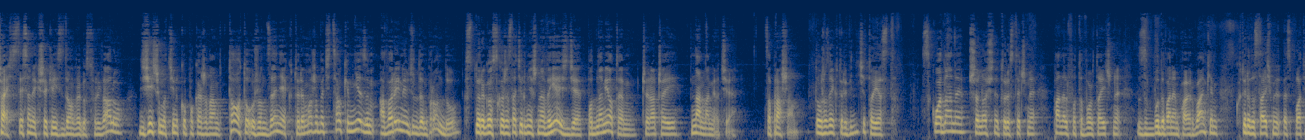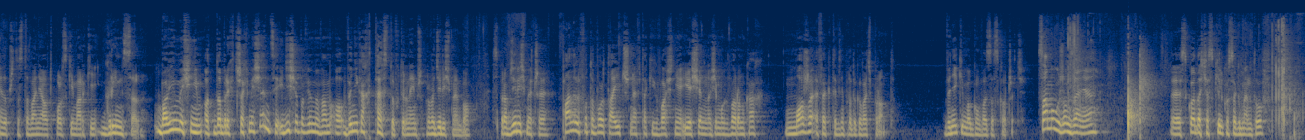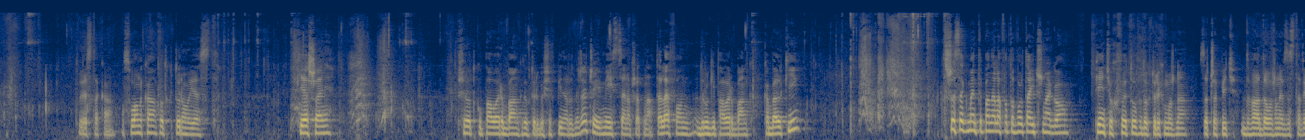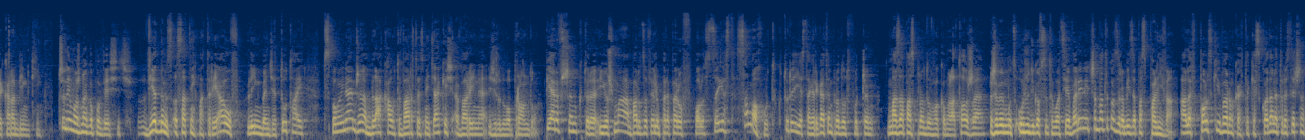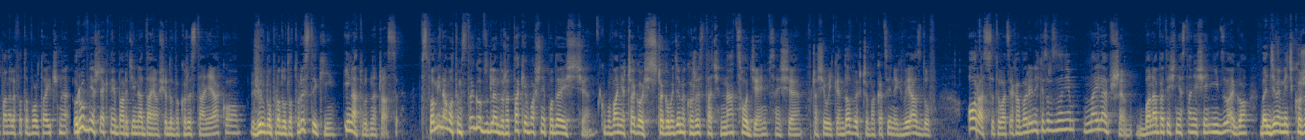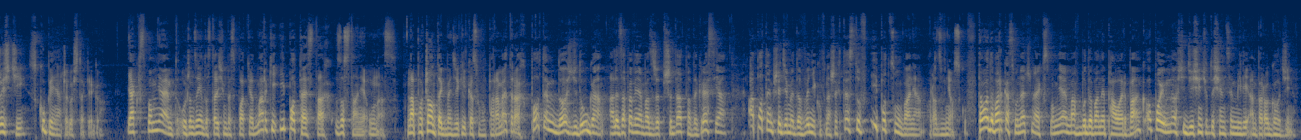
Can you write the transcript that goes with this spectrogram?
Cześć, z tej strony Krzykli z domowego survivalu. W dzisiejszym odcinku pokażę Wam to oto urządzenie, które może być całkiem niezłym awaryjnym źródłem prądu, z którego skorzystacie również na wyjeździe, pod namiotem, czy raczej na namiocie. Zapraszam. To urządzenie, które widzicie, to jest składany, przenośny, turystyczny panel fotowoltaiczny z wbudowanym powerbankiem, który dostaliśmy bezpłatnie do przetestowania od polskiej marki Greencell. Bawimy się nim od dobrych trzech miesięcy i dzisiaj opowiemy Wam o wynikach testów, które na nim przeprowadziliśmy, bo sprawdziliśmy, czy panel fotowoltaiczny w takich właśnie jesienno-zimowych warunkach może efektywnie produkować prąd. Wyniki mogą Was zaskoczyć. Samo urządzenie e, składa się z kilku segmentów. Tu jest taka osłonka, pod którą jest kieszeń, środku powerbank, do którego się wpina różne rzeczy i miejsce na przykład na telefon, drugi powerbank, kabelki. Trzy segmenty panela fotowoltaicznego, pięciu chwytów, do których można zaczepić dwa dołożone w zestawie karabinki, czyli można go powiesić. W jednym z ostatnich materiałów, link będzie tutaj, wspominałem, że na blackout warto jest mieć jakieś awaryjne źródło prądu. Pierwszym, które już ma bardzo wielu preperów w Polsce jest samochód, który jest agregatem prądotwórczym, ma zapas prądu w akumulatorze. Żeby móc użyć go w sytuacji awaryjnej trzeba tylko zrobić zapas paliwa, ale w polskich warunkach takie składane turystyczne panele fotowoltaiczne również jak najbardziej nadają się do wykorzystania jako źródło prądu dla turystyki i na trudne czasy. Wspominam o tym z tego względu, że takie właśnie podejście, kupowanie czegoś, z czego będziemy korzystać na co dzień, w sensie w czasie weekendowych czy wakacyjnych wyjazdów, oraz w sytuacjach awaryjnych jest rozwiązaniem najlepszym, bo nawet jeśli nie stanie się nic złego, będziemy mieć korzyści z kupienia czegoś takiego. Jak wspomniałem, to urządzenie dostaliśmy bezpłatnie od marki i po testach zostanie u nas. Na początek będzie kilka słów o parametrach, potem dość długa, ale zapewniam Was, że przydatna dygresja, a potem przejdziemy do wyników naszych testów i podsumowania oraz wniosków. Ta ładowarka słoneczna, jak wspomniałem, ma wbudowany powerbank o pojemności 10 tysięcy mAh.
